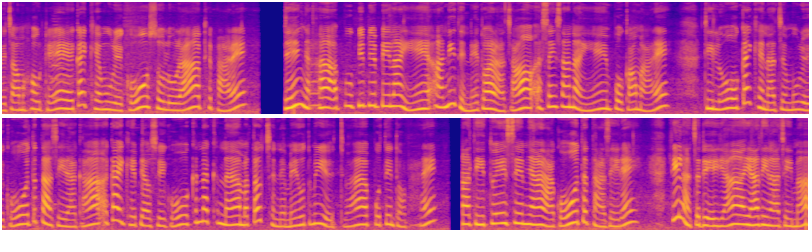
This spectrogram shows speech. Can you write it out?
တွေကြောင့်မဟုတ်တဲ့ကြိုက်ခဲမှုတွေကိုဆိုလိုတာဖြစ်ပါတယ်။ ဒင်းကအပူပြင်းပြင်းပေးလိုက်ရင်အာနိတင်နေသွားတာကြောင့်အစိမ့်စားနိုင်ရင်ပိုကောင်းပါတယ်။ဒီလိုကြိုက်ခဲနာကျင်မှုတွေကိုတက်တာစေတာကအကြိုက်ခဲပြောက်စေကိုခဏခဏမတောက်ချင်တဲ့မေယိုသမီးတွေအတွက်ပိုတင်တော်ပါတယ်။အာတီသွေးစင်းများတာကိုတက်တာစေတယ်။လိလာချက်တွေအရာရာသီလာချိန်မှာ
